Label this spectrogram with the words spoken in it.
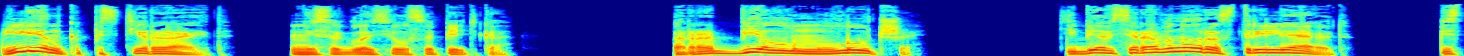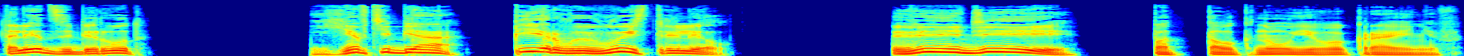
«Ленка постирает», — не согласился Петька. «Парабеллум лучше. Тебя все равно расстреляют. Пистолет заберут. Я в тебя первый выстрелил. «Веди!» — подтолкнул его Крайнев.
